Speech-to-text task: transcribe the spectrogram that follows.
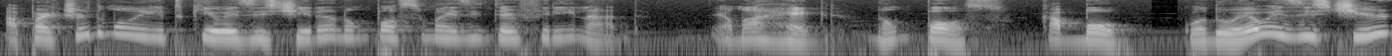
a partir do momento que eu existir, eu não posso mais interferir em nada. É uma regra, não posso. Acabou. Quando eu existir,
